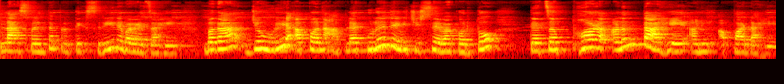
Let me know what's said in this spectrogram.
लास्टपर्यंत प्रत्येक स्त्रीने बघायचं आहे. बघा जेवढी आपण आपल्या कुलदेवीची सेवा करतो त्याचं फळ अनंत आहे आणि अपाट आहे.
